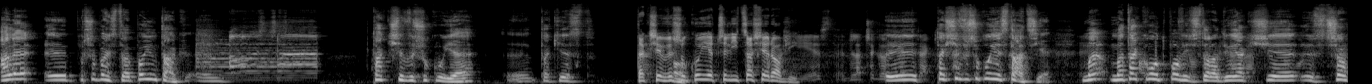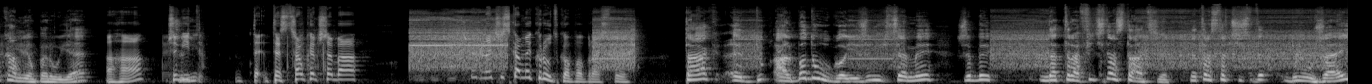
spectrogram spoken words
Ale, y, proszę Państwa, powiem tak, y, tak się wyszukuje, y, tak jest, Tak się wyszukuje, czyli co się robi? y, tak się wyszukuje stację. Ma, ma taką odpowiedź to radio, jak się y, strzałkami operuje. Aha. Czyli Czyli- te, tę strzałkę trzeba. Naciskamy krótko po prostu. Tak, e, albo długo, jeżeli chcemy, żeby natrafić na stację. Ja teraz nacisnę dłużej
